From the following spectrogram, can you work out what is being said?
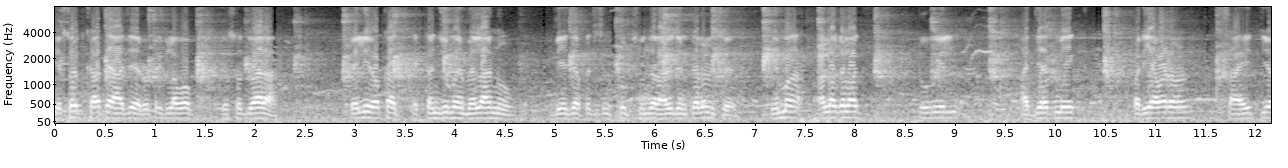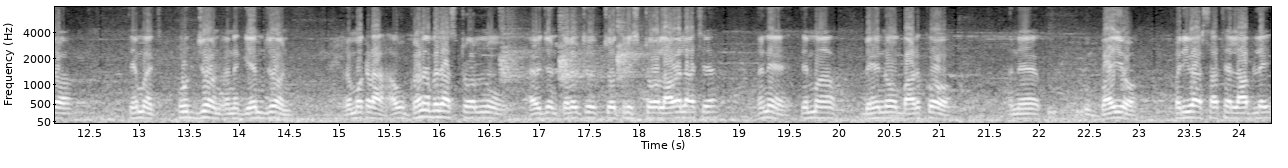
કેશોદ ખાતે આજે રોટરી ક્લબ ઓફ કેશોદ દ્વારા પહેલી વખત એક કન્ઝ્યુમર મેળાનું બે હજાર પચીસનું ખૂબ સુંદર આયોજન કરેલું છે. એમાં અલગ અલગ ટુ વ્હીલ આધ્યાત્મિક, પર્યાવરણ, સાહિત્ય તેમજ ફૂડ ઝોન અને ગેમ ઝોન રમકડા આવું ઘણા બધા સ્ટોલનું આયોજન કરેલ છે. ચોત્રીસ સ્ટોલ આવેલા છે અને તેમાં બહેનો, બાળકો અને ભાઈઓ પરિવાર સાથે લાભ લઈ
